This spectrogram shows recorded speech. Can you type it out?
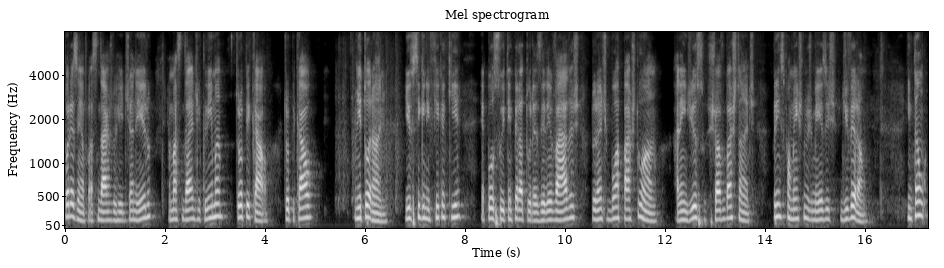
Por exemplo, a cidade do Rio de Janeiro é uma cidade de clima tropical, tropical litorâneo. Isso significa que é, possui temperaturas elevadas durante boa parte do ano. Além disso, chove bastante, principalmente nos meses de verão. Então,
